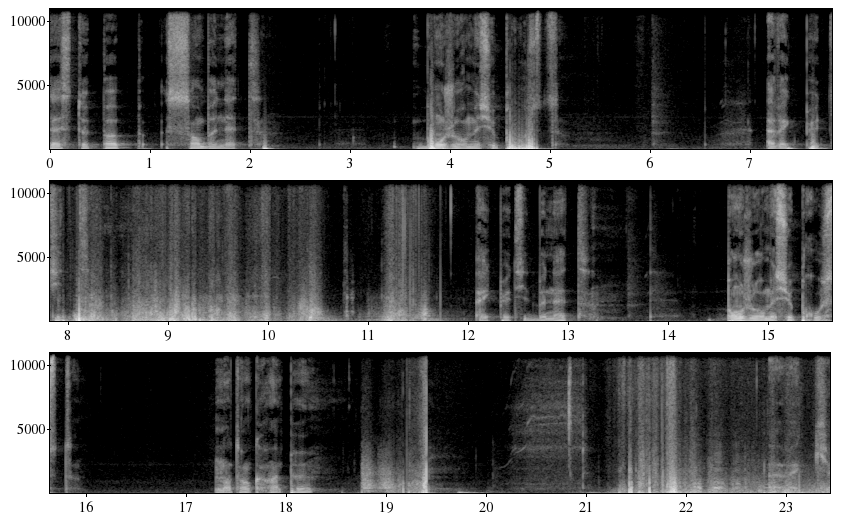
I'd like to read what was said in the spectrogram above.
Test pop sans bonnette. Bonjour Monsieur Proust. Avec petite. Avec petite bonnette. Bonjour Monsieur Proust. On entend encore un peu. Avec.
